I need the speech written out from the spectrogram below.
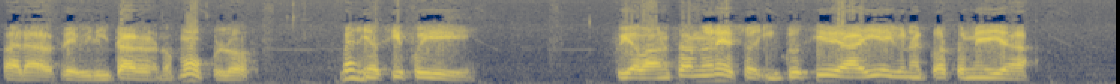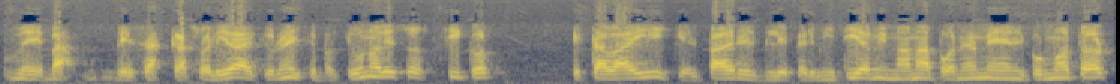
para rehabilitar los músculos. Bueno, y así fui fui avanzando en eso. Inclusive ahí hay una cosa media de esas casualidades que uno dice, porque uno de esos chicos que estaba ahí, que el padre le permitía a mi mamá ponerme en el pulmotor,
